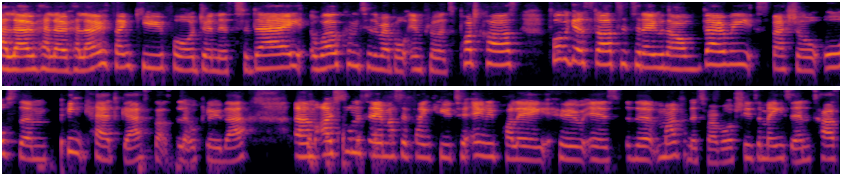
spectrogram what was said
Hello, hello, hello. Thank you for joining us today. Welcome to the Rebel Influence podcast. Before we get started today with our very special, awesome pink haired guest, that's the little clue there. Um, I just want to say a massive thank you to Amy Polly, who is the Mindfulness Rebel. She's amazing. Taz,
